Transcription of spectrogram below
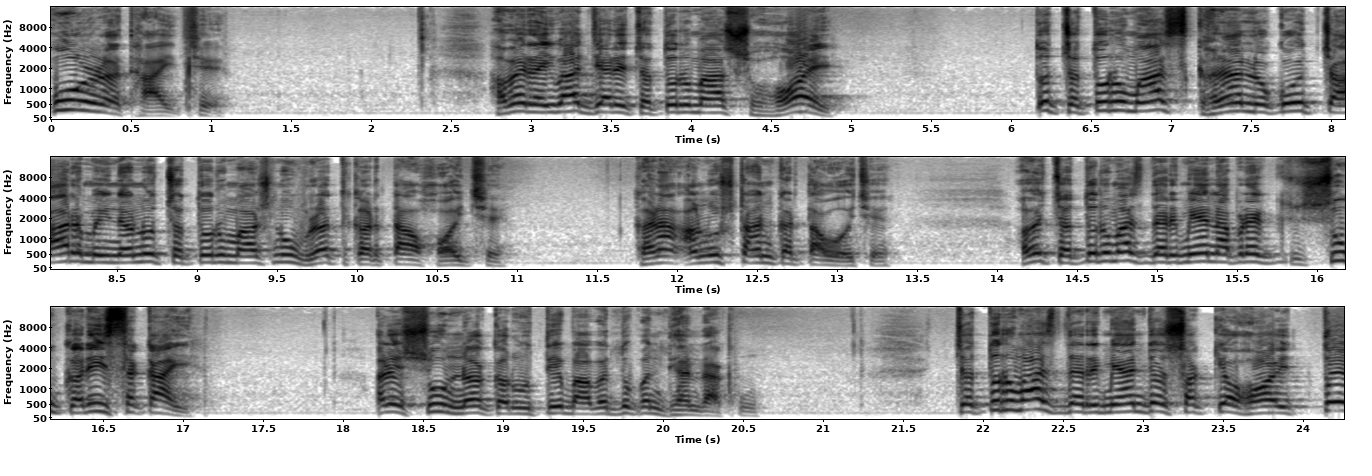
પૂર્ણ થાય છે. હવે રહી વાત જ્યારે ચતુર્માસ હોય, તો ચતુર્માસ ઘણા લોકો ચાર મહિનાનો ચતુર્માસનું વ્રત કરતા હોય છે. ઘણા અનુષ્ઠાન કરતા હોય છે. હવે ચતુર્માસ દરમિયાન આપણે શું કરી શકાય અને શું ન કરવું તે બાબતનું પણ ધ્યાન રાખવું. ચતુર્માસ દરમિયાન જો શક્ય હોય તો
